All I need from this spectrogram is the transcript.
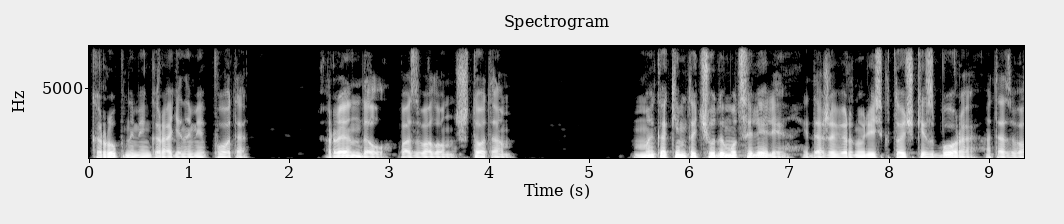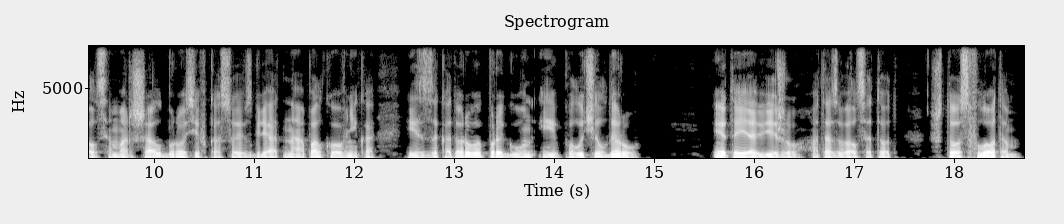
крупными градинами пота. «Рэндалл», — позвал он, — «что там?» «Мы каким-то чудом уцелели и даже вернулись к точке сбора», — отозвался маршал, бросив косой взгляд на полковника, из-за которого прыгун и получил дыру. «Это я вижу», — отозвался тот. «Что с флотом?»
